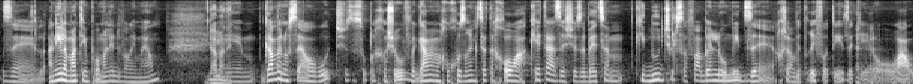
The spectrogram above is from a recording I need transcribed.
זה, אני למדתי פה מלא דברים היום. גם אני. אה, גם בנושא ההורות, שזה סופר חשוב, וגם אם אנחנו חוזרים קצת אחורה, הקטע הזה שזה בעצם קידוד של שפה בינלאומית, זה עכשיו הטריף אותי, זה כאילו, וואו.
